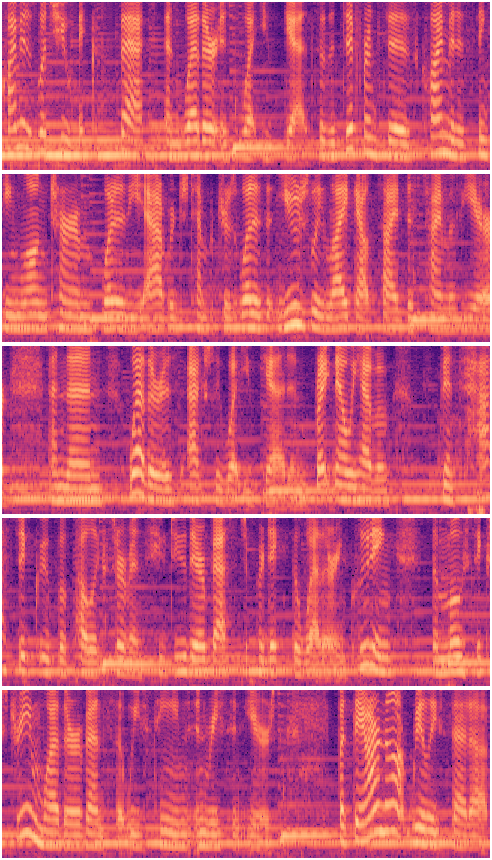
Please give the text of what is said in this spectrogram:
Climate is what you expect, and weather is what you get. So the difference is climate is thinking long term what are the average temperatures? What is it usually like outside this time of year? And then weather is actually what you get. And right now we have a fantastic group of public servants who do their best to predict the weather, including the most extreme weather events that we've seen in recent years but they are not really set up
